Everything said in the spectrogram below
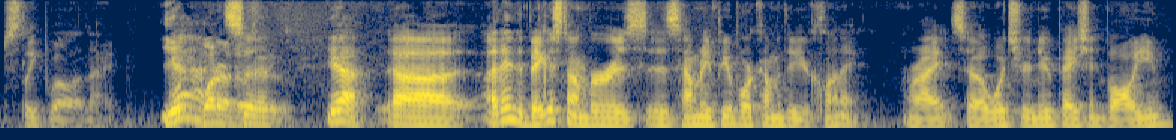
sleep well at night? Yeah. What are those so, things? Yeah. Uh, I think the biggest number is is how many people are coming through your clinic, right? So what's your new patient volume?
